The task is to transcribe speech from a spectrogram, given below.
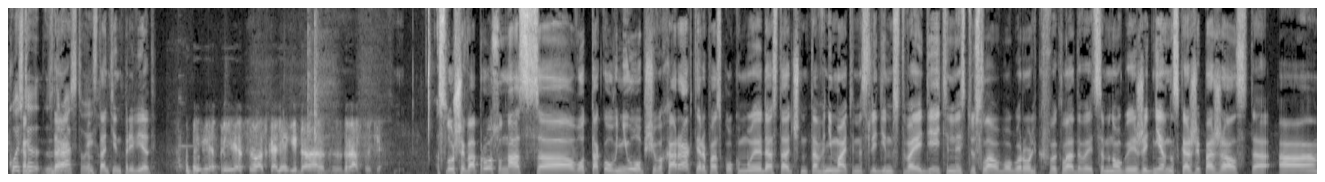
Костя, Кон... здравствуй. Да, Константин, привет. Привет, приветствую вас, коллеги, да, здравствуйте. Слушай, вопрос у нас э, вот такого не общего характера, поскольку мы достаточно там внимательно следим за твоей деятельностью, слава богу, роликов выкладывается много ежедневно. Скажи, пожалуйста, а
